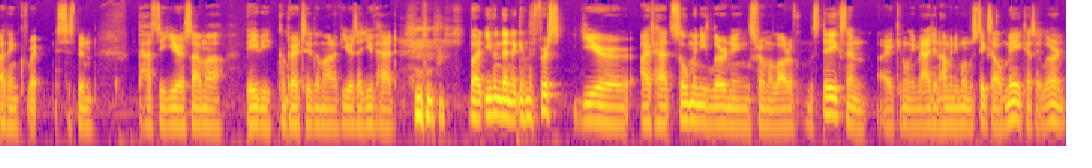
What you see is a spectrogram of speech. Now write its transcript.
I think right, it's just been past a year, so I'm a baby compared to the amount of years that you've had. but even then, like in the first year, I've had so many learnings from a lot of mistakes, and I can only imagine how many more mistakes I'll make as I learn.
